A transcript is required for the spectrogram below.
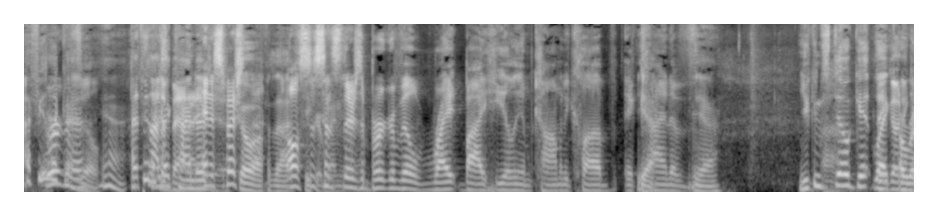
I feel like Burgerville. a, yeah, I That's feel not like a bad kind idea. of and especially go off of that. also secret since menu. there's a Burgerville right by Helium Comedy Club, it yeah, kind of yeah. You can uh, still get like go a together.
